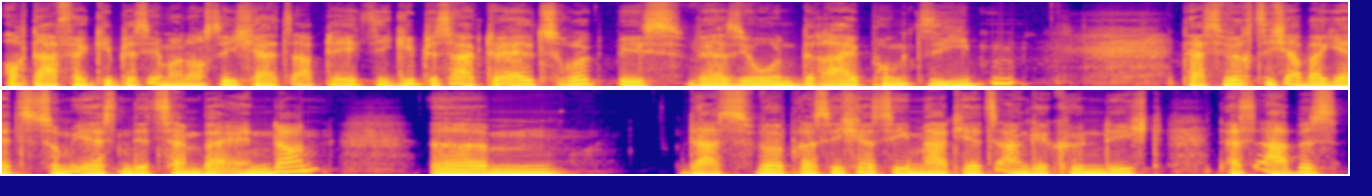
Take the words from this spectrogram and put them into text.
auch dafür gibt es immer noch Sicherheitsupdates. Die gibt es aktuell zurück bis Version 3.7. Das wird sich aber jetzt zum 1. Dezember ändern. Ähm, das WordPress Sicherheitsteam hat jetzt angekündigt, dass, ab es,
